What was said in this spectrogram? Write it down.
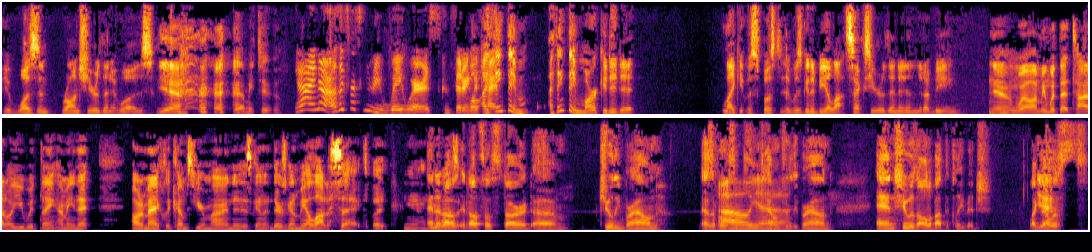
it wasn't raunchier than it was. Yeah. yeah, me too. Yeah, I know. I was expecting it to be way worse considering Well, the I think they I think they marketed it like it was supposed to. It was going to be a lot sexier than it ended up being. Yeah. Mhm. Well, I mean, with that title, you would think, I mean, that automatically comes to your mind that it's gonna, there's gonna be a lot of sex, but, you know. And it, al- wasn't. it also starred um, Julie Brown as opposed Oh, to yeah. Count Julie Brown, and she was all about the cleavage. Like Yeah. that was,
